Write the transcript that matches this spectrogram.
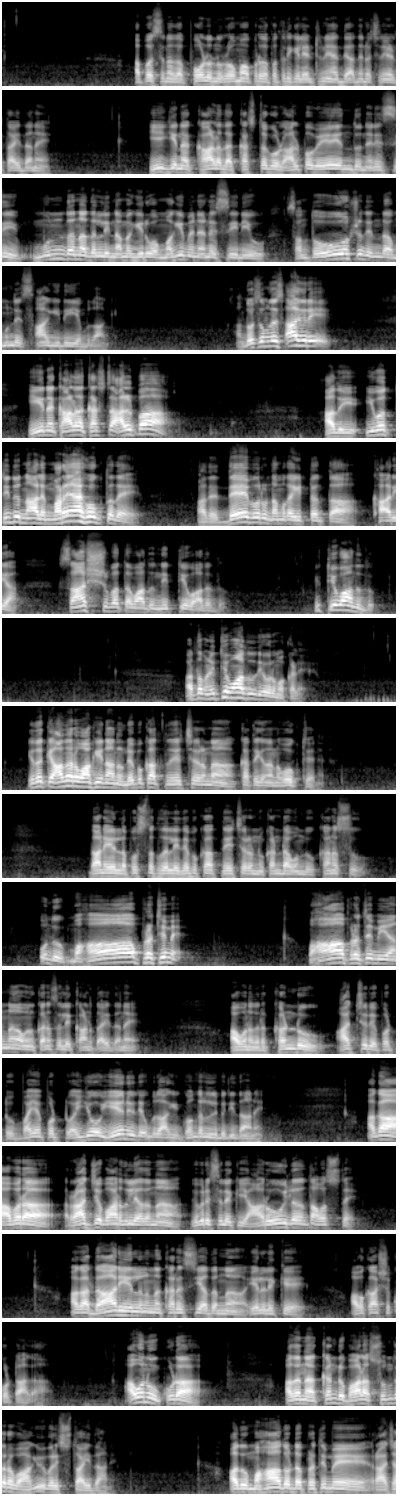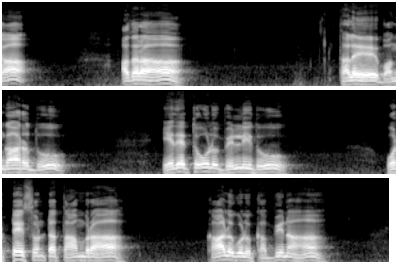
ಅಪಸ್ಸನದ ಪೋಳನ್ನು ರೋಮಾಪುರದ ಪತ್ರಿಕೆಯಲ್ಲಿ ಎಂಟನೇ ಅಧ್ಯಾಯ ಹದಿನೈದು ವಚನ ಹೇಳ್ತಾ ಇದ್ದಾನೆ. ಈಗಿನ ಕಾಲದ ಕಷ್ಟಗಳು ಅಲ್ಪವೇ ಎಂದು ನೆನೆಸಿ ಮುಂದನದಲ್ಲಿ ನಮಗಿರುವ ಮಗಿಮೆ ನೆನೆಸಿ ನೀವು ಸಂತೋಷದಿಂದ ಮುಂದೆ ಸಾಗಿರಿ ಎಂಬುದಾಗಿ. ಸಂತೋಷ ಮುಂದೆ ಸಾಗಿರಿ. ಈಗಿನ ಕಾಲದ ಕಷ್ಟ ಅಲ್ಪ. ಅದು ಇವತ್ತಿದು ನಾಳೆ ಮರೆಯಾಗಿ ಹೋಗ್ತದೆ. ಆದರೆ ದೇವರು ನಮಗೆ ಇಟ್ಟಂಥ ಕಾರ್ಯ ಶಾಶ್ವತವಾದ ನಿತ್ಯವಾದದ್ದು. ನಿತ್ಯವಾದದ್ದು. ಅಥವಾ ನಿತ್ಯವಾದ ದೇವರ ಮಕ್ಕಳೇ. ಇದಕ್ಕೆ ಆಧಾರವಾಗಿ ನಾನು ನೆಬುಕಾತ್ ನೇಚರನ ಕತೆಗೆ ನಾನು ಹೋಗ್ತೇನೆ. ದಾನಿಯಲ್ಲ ಪುಸ್ತಕದಲ್ಲಿ ನೆಬುಕಾತ್ ನೇಚರನ್ನು ಕಂಡ ಒಂದು ಕನಸು, ಒಂದು ಮಹಾಪ್ರತಿಮೆ. ಮಹಾಪ್ರತಿಮೆಯನ್ನು ಅವನು ಕನಸಲ್ಲಿ ಕಾಣ್ತಾ ಇದ್ದಾನೆ. ಅವನು ಅದನ್ನು ಕಂಡು ಆಶ್ಚರ್ಯಪಟ್ಟು ಭಯಪಟ್ಟು, ಅಯ್ಯೋ, ಏನಿದೆ ಎಂಬುದಾಗಿ ಗೊಂದಲದಲ್ಲಿ ಬಿದ್ದಿದ್ದಾನೆ. ಆಗ ಅವರ ರಾಜ್ಯಭಾರದಲ್ಲಿ ಅದನ್ನು ವಿವರಿಸಲಿಕ್ಕೆ ಯಾರೂ ಇಲ್ಲದಂಥ ಅವಸ್ಥೆ. ಆಗ ದಾನಿಯಲ್ಲನನ್ನು ಕರೆಸಿ ಅದನ್ನು ಹೇಳಲಿಕ್ಕೆ ಅವಕಾಶ ಕೊಟ್ಟಾಗ ಅವನು ಕೂಡ ಅದನ್ನು ಕಂಡು ಬಹಳ ಸುಂದರವಾಗಿ ವಿವರಿಸ್ತಾ ಇದ್ದಾನೆ. ಅದು ಮಹಾದೊಡ್ಡ ಪ್ರತಿಮೆ ರಾಜ. ಅದರ ತಲೆ ಬಂಗಾರದ್ದು, ಎದೆ ತೋಳು ಬೆಳ್ಳಿದು ಹೊಟ್ಟೆ ಸೊಂಟ ತಾಮ್ರ ಕಾಳುಗಳು ಕಬ್ಬಿನ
